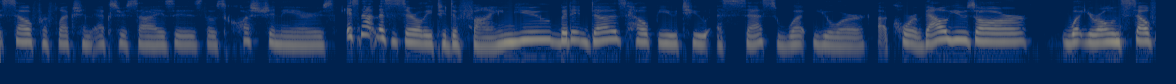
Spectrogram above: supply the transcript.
self reflection exercises, those questionnaires, it's not necessarily to define you, but it does help you to assess what your uh, core values are. What your own self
